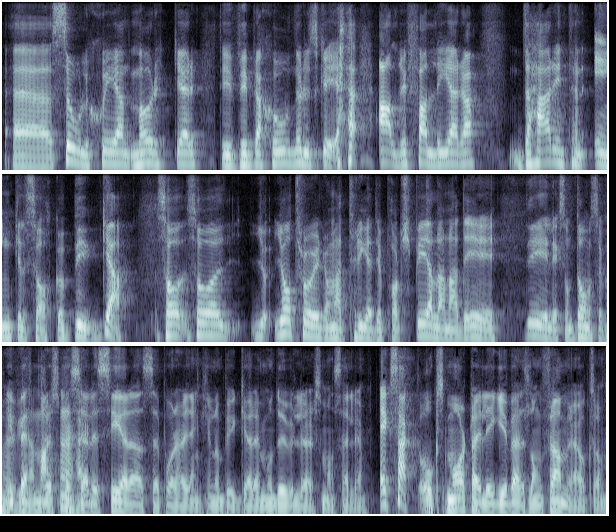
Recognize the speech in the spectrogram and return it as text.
eh, solsken, mörker, det är vibrationer, du ska aldrig fallera. Det här är inte en enkel sak att bygga. Så, så jag, tror att de här tredjepartsspelarna, det är, det är liksom de som kommer vinna marknaden här. Det är bättre att specialisera sig på det här egentligen och bygga det moduler som man säljer. Exakt. Och, och SmartEye ligger ju väldigt långt fram i det här också.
